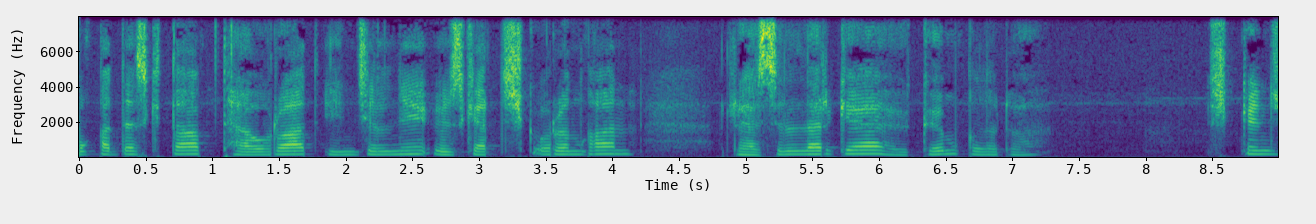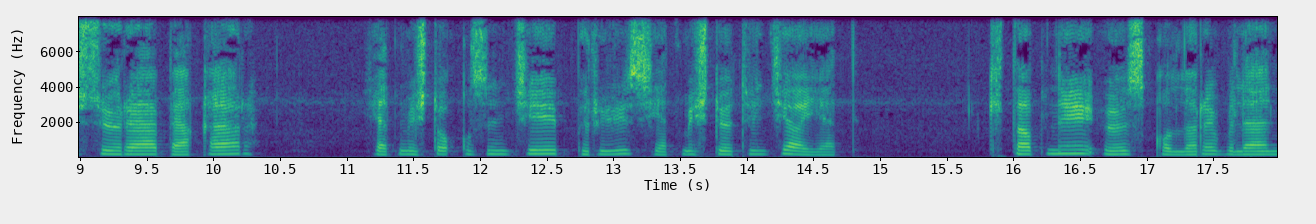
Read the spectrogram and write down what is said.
muqaddas kitob tavrat injilni o'zgartishga uringan rasullarga hukm qiladi ikkinchi sura baqar 79 174 oyat kitobni o'z qo'llari bilan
